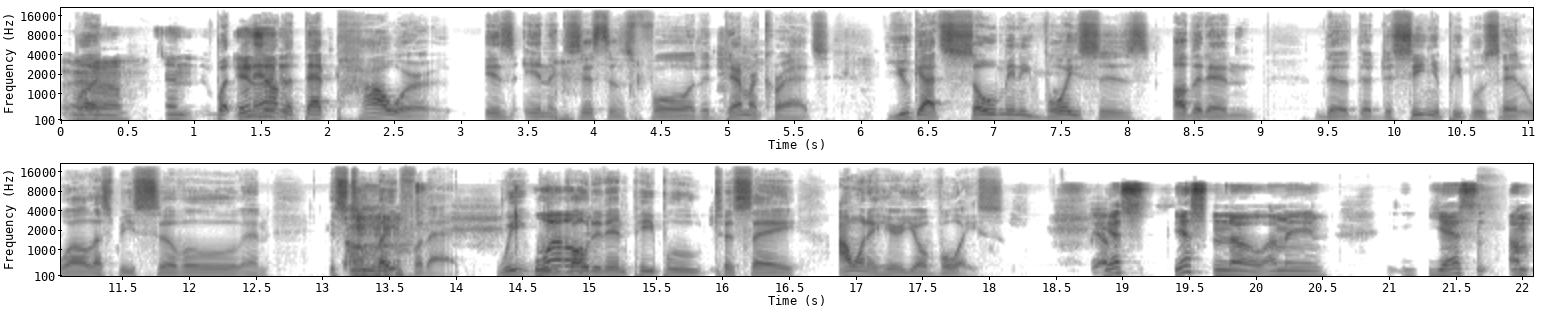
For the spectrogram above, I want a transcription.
But uh, and but now it, that that power is in existence for the Democrats, you got so many voices other than the the, the senior people who said, "Well, let's be civil," and it's too late for that. We we well, voted in people to say, "I want to hear your voice." Yep. Yes, yes, no. I mean, yes. Um,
